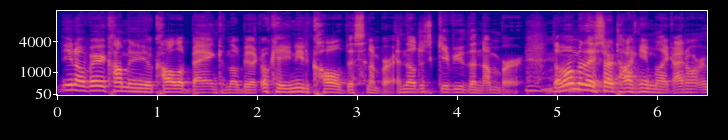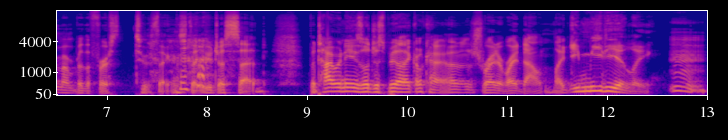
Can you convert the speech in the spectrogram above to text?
You know, very commonly you'll call a bank and they'll be like, okay, you need to call this number. And they'll just give you the number. Mm-hmm. The moment they start talking, I'm like, I don't remember the first two things that you just said. But Taiwanese will just be like, okay, I'll just write it right down, like immediately. Mm.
